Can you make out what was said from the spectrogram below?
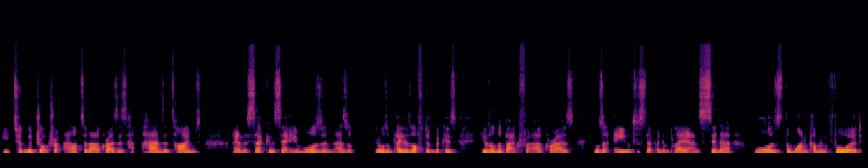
He took the drop shot out of Alcaraz's hands at times. And in the second set, it wasn't as it wasn't played as often because he was on the back foot Alcaraz. He wasn't able to step in and play it. And Sinner was the one coming forward.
